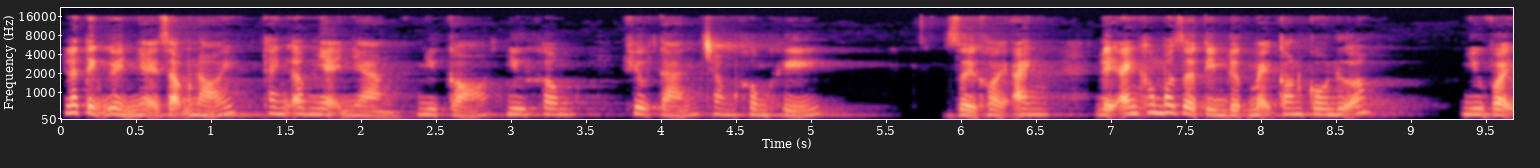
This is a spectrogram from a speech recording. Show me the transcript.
La Tịnh Uyển nhẹ giọng nói, thanh âm nhẹ nhàng, như có, như không, phiêu tán trong không khí. Rời khỏi anh, để anh không bao giờ tìm được mẹ con cô nữa. Như vậy,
